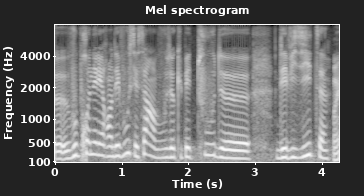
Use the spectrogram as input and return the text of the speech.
euh, vous prenez les rendez-vous, c'est ça hein, Vous vous occupez tout de, des visites Oui,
